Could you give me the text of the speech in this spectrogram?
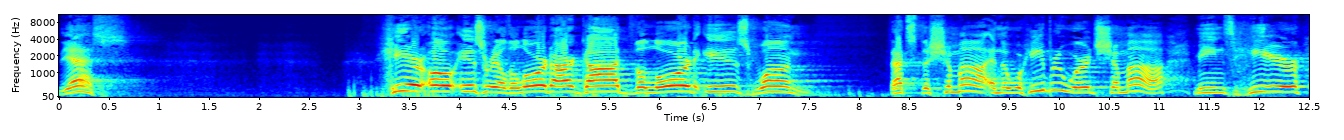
Yes. Hear, O Israel, the Lord our God, the Lord is one. That's the Shema. And the Hebrew word Shema means hear,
